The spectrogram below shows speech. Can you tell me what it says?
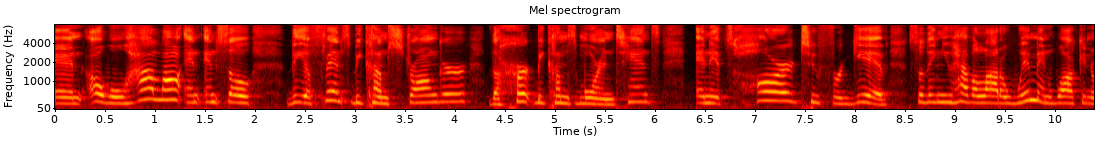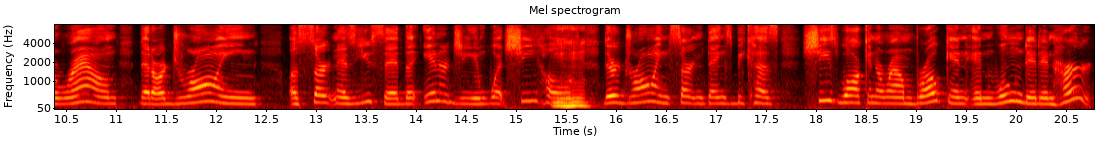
And oh well, how long? And and so the offense becomes stronger, the hurt becomes more intense, and it's hard to forgive. So then you have a lot of women walking around that are drawing a certain, as you said, the energy and what she holds. Mm-hmm. They're drawing certain things because she's walking around broken and wounded and hurt,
